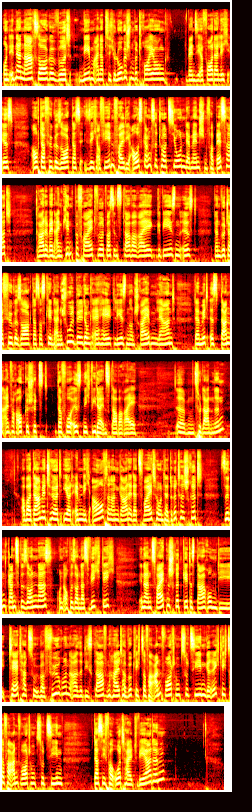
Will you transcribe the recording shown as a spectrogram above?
Und in der Nachsorge wird neben einer psychologischen Betreuung, wenn sie erforderlich ist, auch dafür gesorgt, dass sich auf jeden Fall die Ausgangssituation der Menschen verbessert. Gerade wenn ein Kind befreit wird, was in Sklaverei gewesen ist, dann wird dafür gesorgt, dass das Kind eine Schulbildung erhält, lesen und schreiben lernt, damit es dann einfach auch geschützt davor ist, nicht wieder in Sklaverei ähm, zu landen. Aber damit hört IJM nicht auf, sondern gerade der zweite und der dritte Schritt sind ganz besonders und auch besonders wichtig. In einem zweiten Schritt geht es darum, die Täter zu überführen, also die Sklavenhalter wirklich zur Verantwortung zu ziehen, gerichtlich zur Verantwortung zu ziehen, dass sie verurteilt werden.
